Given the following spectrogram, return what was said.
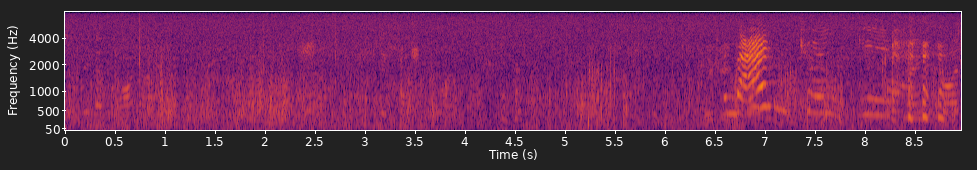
So dieser braune. Nein, Oh mein Gott,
